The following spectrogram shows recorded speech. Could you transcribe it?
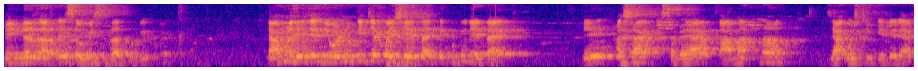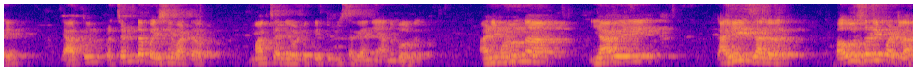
टेंडर जाते सव्वीस हजार कोटी रुपये. त्यामुळे हे जे निवडणुकीचे पैसे येत आहेत ते कुठून येत आहेत? ते अशा सगळ्या कामातनं ज्या गोष्टी केलेल्या आहेत त्यातून प्रचंड पैसे वाटप मागच्या निवडणुकीत तुम्ही सगळ्यांनी अनुभवलं. आणि म्हणून यावेळी काहीही झालं पाऊस जरी पडला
